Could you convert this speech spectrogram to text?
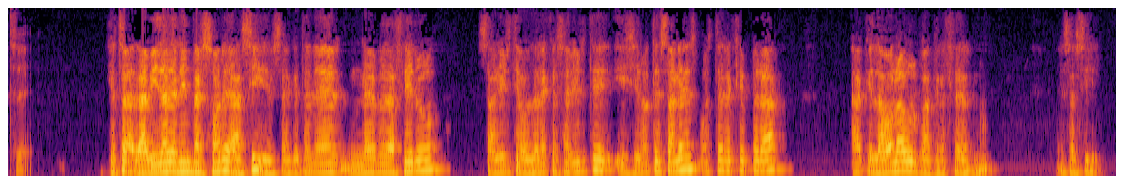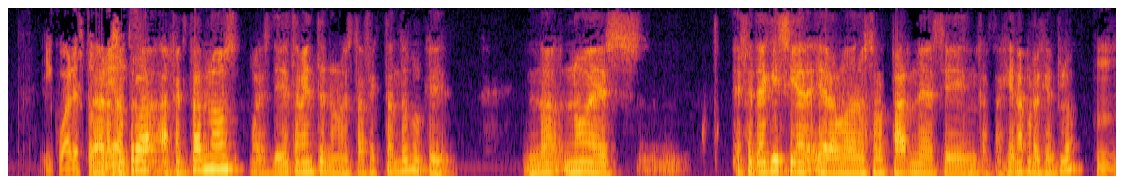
Sí. Que la vida del inversor es así. O sea, hay que tener nervio de acero, salirte o tienes que salirte, y si no te sales, pues tienes que esperar a que la ola vuelva a crecer, ¿no? Es así. ¿Y cuál es tu Para nosotros afectarnos, pues directamente no nos está afectando porque no, no es... FTX era uno de nuestros partners en Cartagena, por ejemplo, mm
